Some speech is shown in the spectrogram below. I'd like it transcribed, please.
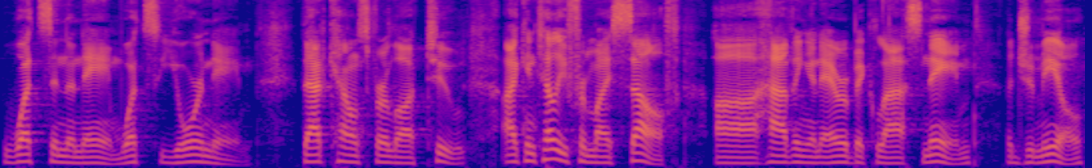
what's in the name, what's your name. That counts for a lot, too. I can tell you for myself, uh, having an Arabic last name, Jamil,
